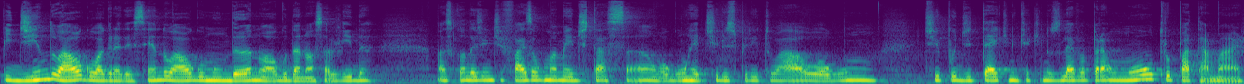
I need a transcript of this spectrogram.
pedindo algo, agradecendo algo mundano, algo da nossa vida, mas quando a gente faz alguma meditação, algum retiro espiritual, algum tipo de técnica que nos leva para um outro patamar,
